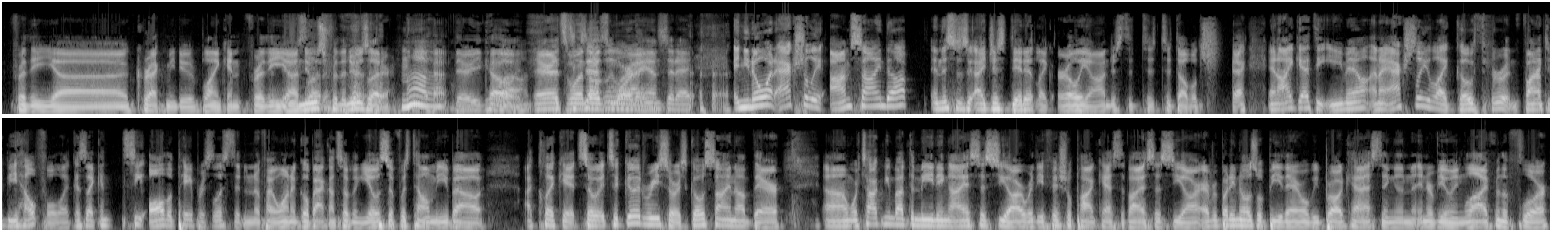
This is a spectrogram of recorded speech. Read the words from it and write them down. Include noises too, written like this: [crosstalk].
for the uh, correct me, dude, blanking for the, uh, news for the newsletter. [laughs] Yeah, there you go. Wow, there It's it's, one of those exactly where I am today. and you know what? Actually, I'm signed up, and this is I just did it like early on just to, to, to double check. And I get the email, and I actually like go through it and find it to be helpful, like because I can see all the papers listed, and if I want to go back on something Yosef was telling me about, I click it. So it's a good resource. Go sign up there. Um, we're talking about the meeting ISSCR. We're the official podcast of ISSCR. Everybody knows we'll be there. We'll be broadcasting and interviewing live from the floor.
